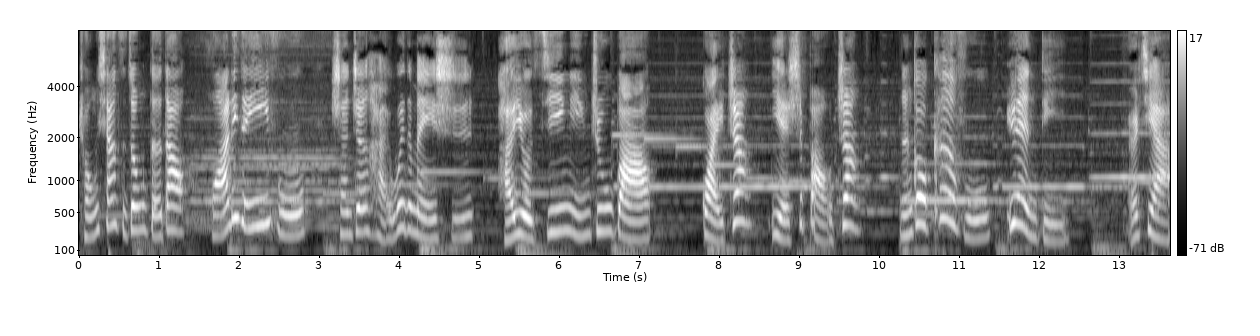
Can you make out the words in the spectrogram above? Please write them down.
从箱子中得到华丽的衣服、山珍海味的美食，还有金银珠宝。拐杖也是宝杖，能够克服怨敌，而且啊，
